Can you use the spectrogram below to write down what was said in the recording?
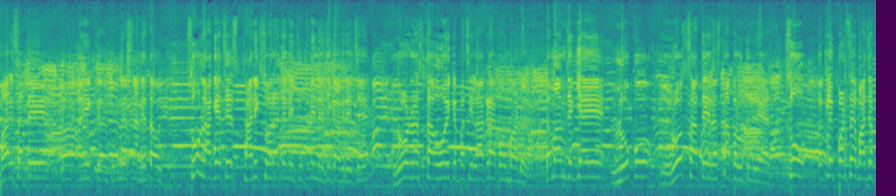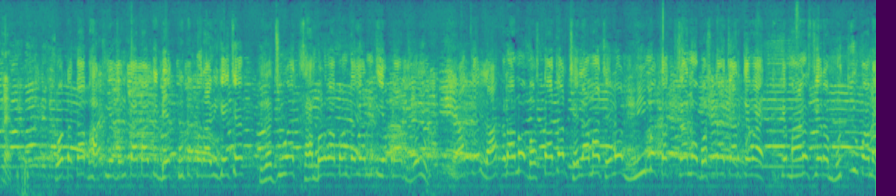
મારી સાથે અહીં કોંગ્રેસના નેતાઓ શું લાગે છે સ્થાનિક સ્વરાજ્યની ચૂંટણી નજીક આવી રહી છે? રોડ રસ્તા હોય કે પછી લાકડા કૌભાંડ હોય, તમામ જગ્યાએ લોકો રોજ સાથે રસ્તા પર ઉતરી રહ્યા છે. શું તકલીફ પડશે ભાજપને? સો ટકા ભારતીય જનતા પાર્ટી બે ફૂટ ઉપર આવી ગઈ છે. રજૂઆત સાંભળવા પણ તૈયાર નથી. આપણે જોયું કે લાકડાનો ભ્રષ્ટાચાર છેલ્લામાં છેલ્લો નિમ્ન કક્ષાનો ભ્રષ્ટાચાર કહેવાય કે માણસ જ્યારે મૃત્યુ પામે,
